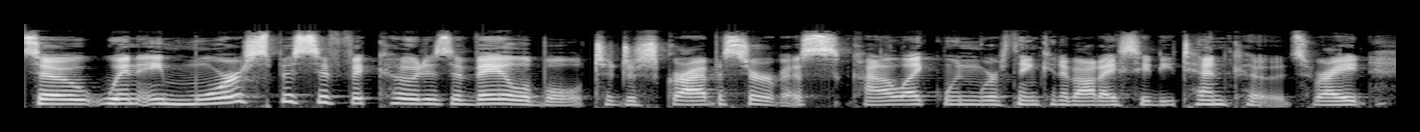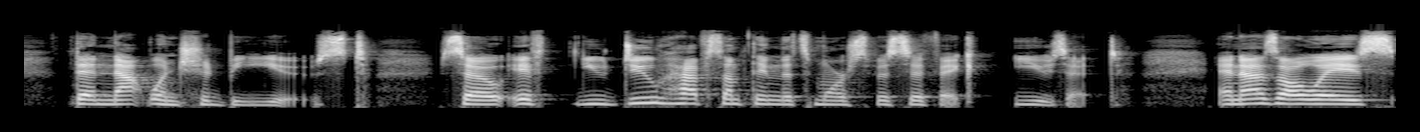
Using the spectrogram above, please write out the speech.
So, when a more specific code is available to describe a service, kind of like when we're thinking about ICD 10 codes, right, then that one should be used. So, if you do have something that's more specific, use it. And as always,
